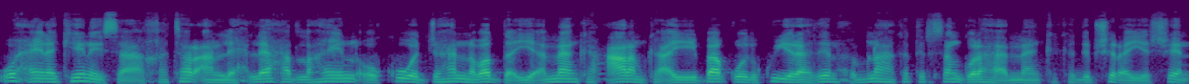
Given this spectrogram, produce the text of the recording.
waxayna keenaysaa khatar aan leexleexad lahayn oo ku wajahan nabadda iyo ammaanka caalamka ayay baaqooda ku yidhaahdeen xubnaha ka tirsan golaha ammaanka kadib shir ay yeesheen.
